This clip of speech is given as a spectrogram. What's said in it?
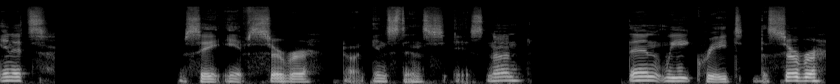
init, say if server.instance is none. Then we create the server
